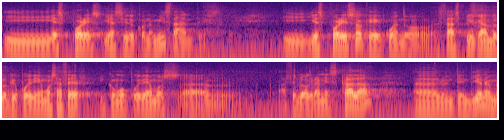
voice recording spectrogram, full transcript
y, es por eso, y ha sido economista antes. Y, es por eso que cuando estaba explicando lo que podíamos hacer y cómo podíamos ah, hacerlo a gran escala, ah, lo entendieron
